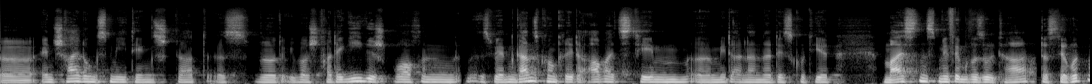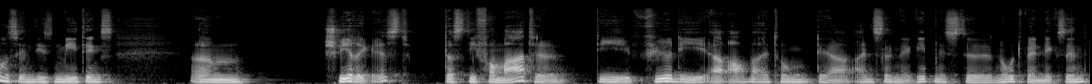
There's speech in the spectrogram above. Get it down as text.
äh, Entscheidungsmeetings statt. Es wird über Strategie gesprochen. Es werden ganz konkrete Arbeitsthemen äh, miteinander diskutiert. Meistens mit dem Resultat, dass der Rhythmus in diesen Meetings ähm, schwierig ist, dass die Formate, die für die Erarbeitung der einzelnen Ergebnisse notwendig sind,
